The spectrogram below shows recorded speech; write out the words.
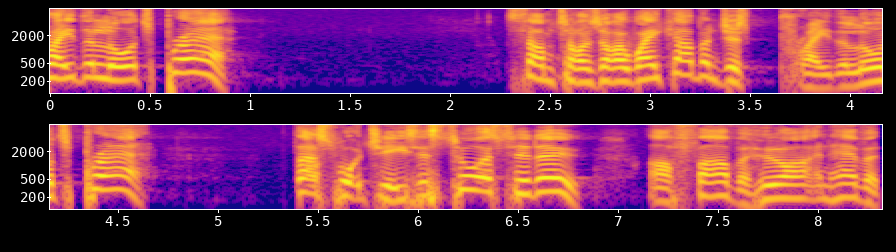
pray the Lord's Prayer. Sometimes I wake up and just pray the Lord's Prayer. That's what Jesus taught us to do. Our Father who art in heaven,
